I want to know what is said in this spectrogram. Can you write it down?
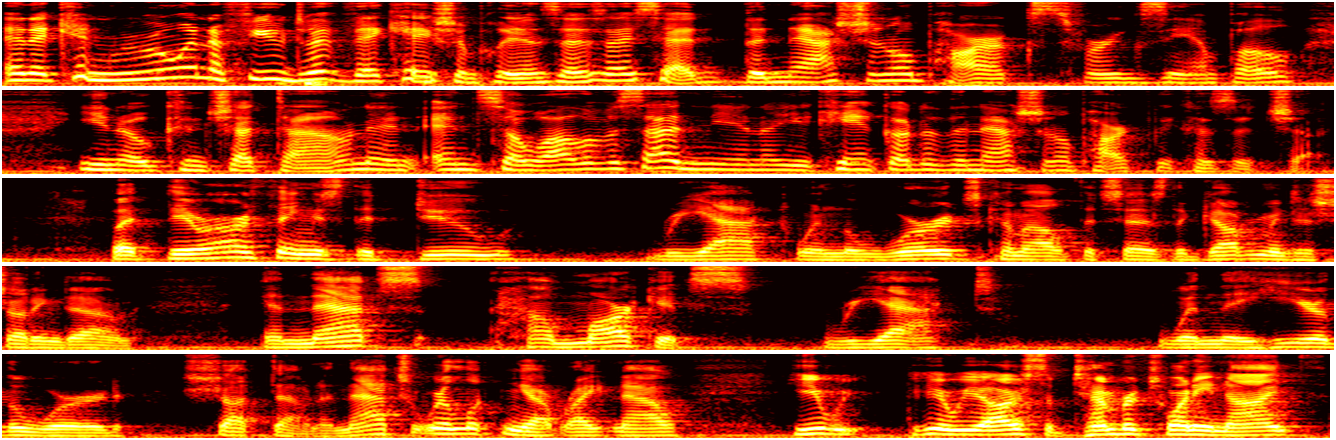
And it can ruin a few vacation plans. As I said, the national parks, for example, you know, can shut down. And, and so all of a sudden, you know, you can't go to the national park because it's shut. But there are things that do react when the words come out that says the government is shutting down, and that's how markets react when they hear the word shutdown. And that's what we're looking at right now. Here we here we are, September 29th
